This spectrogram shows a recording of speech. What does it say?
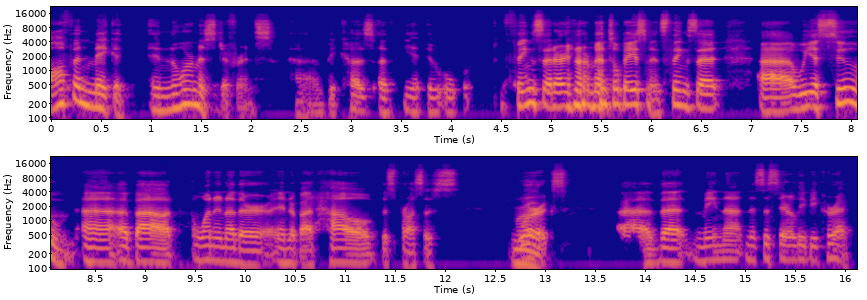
often make an enormous difference uh, because of you know, things that are in our mental basements, things that uh, we assume uh, about one another and about how this process right. works uh, that may not necessarily be correct.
